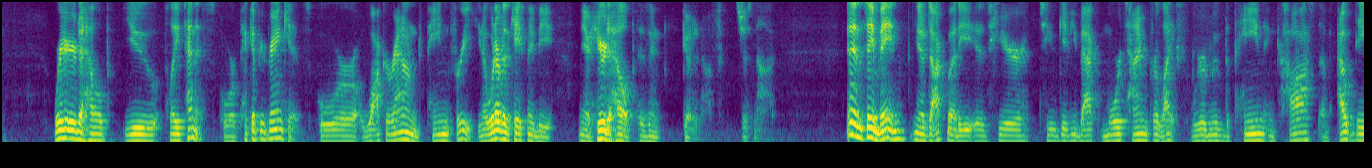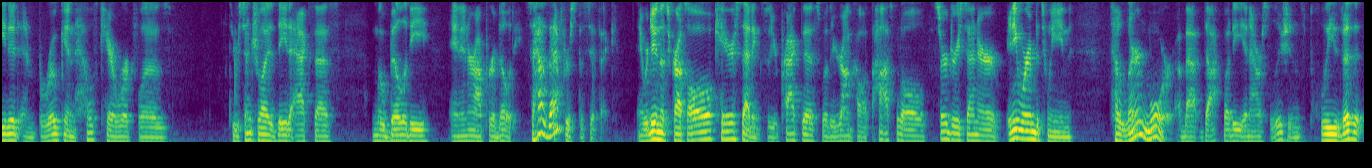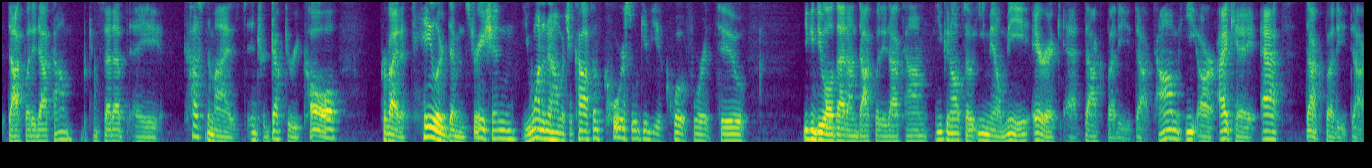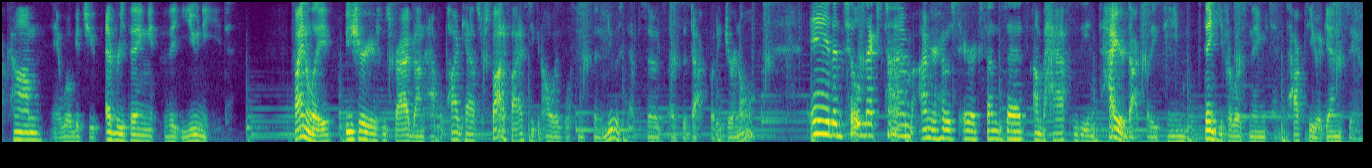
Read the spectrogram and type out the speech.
We're here to help you play tennis or pick up your grandkids or walk around pain free. You know, whatever the case may be, you know, here to help isn't good enough. It's just not. And in the same vein, you know, DocBuddy is here to give you back more time for life. We remove the pain and cost of outdated and broken healthcare workflows through centralized data access, mobility, and interoperability. So, how's that for specific? And we're doing this across all care settings. So, your practice, whether you're on call at the hospital, the surgery center, anywhere in between. To learn more about DocBuddy and our solutions, please visit docbuddy.com. We can set up a customized introductory call, provide a tailored demonstration. You want to know how much it costs? Of course, we'll give you a quote for it too. You can do all that on docbuddy.com. You can also email me, Erik at docbuddy.com, E R I K at docbuddy.com, and we'll get you everything that you need. Finally, be sure you're subscribed on Apple Podcasts or Spotify so you can always listen to the newest episodes of the Doc Buddy Journal. And until next time, I'm your host, Erik Sunset. On behalf of the entire Doc Buddy team, thank you for listening and talk to you again soon.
